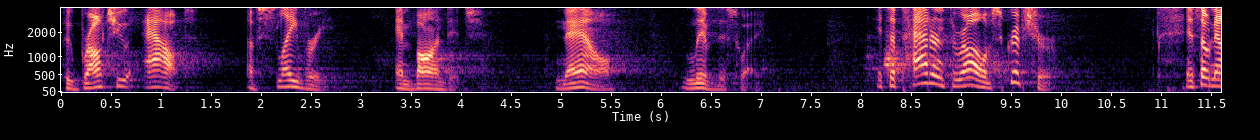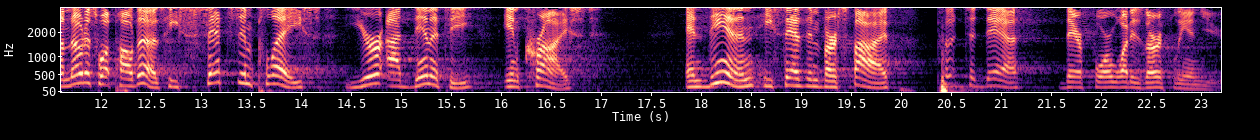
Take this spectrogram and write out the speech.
who brought you out of slavery and bondage. Now live this way. It's a pattern through all of Scripture. And so now notice what Paul does. He sets in place your identity in Christ. And then he says in verse 5, put to death, therefore, what is earthly in you.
